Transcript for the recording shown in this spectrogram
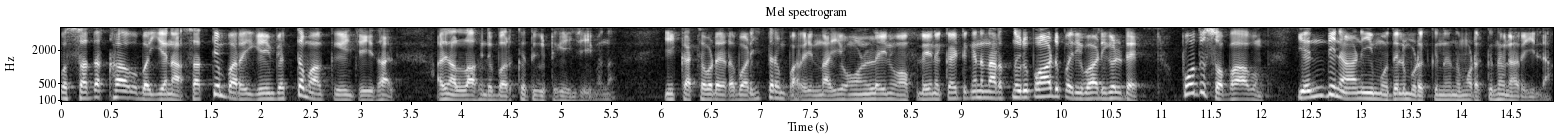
വ സദഖ ബയ്യന. സത്യം പറയുകയും വ്യക്തമാക്കുകയും ചെയ്താൽ അതിന് അള്ളാഹുവിന്റെ ബർക്കത്ത് കിട്ടുകയും ചെയ്യുമെന്ന്. ഈ കച്ചവട ഇടപാട് ഇത്തരം പറയുന്ന ഈ ഓൺലൈനും ഓഫ്ലൈനൊക്കെ ആയിട്ട് ഇങ്ങനെ നടത്തുന്ന ഒരുപാട് പരിപാടികളുടെ പൊതു സ്വഭാവം എന്തിനാണ് ഈ മുതൽ മുടക്കുന്നതെന്ന് മുടക്കുന്നവനറിയില്ല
